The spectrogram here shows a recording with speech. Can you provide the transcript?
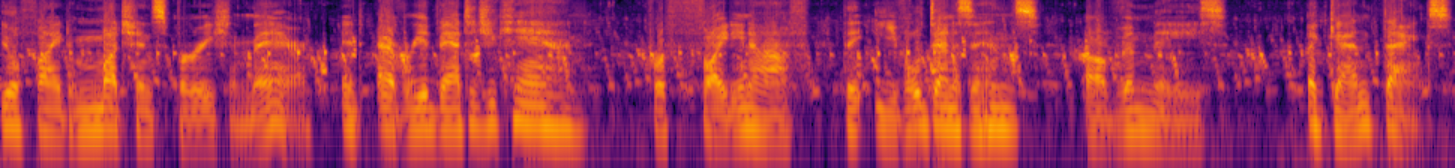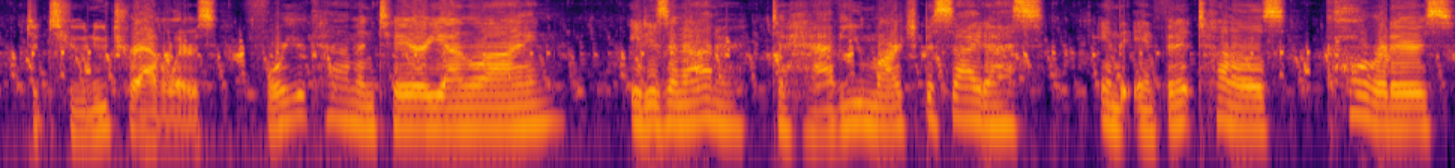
you'll find much inspiration there, and every advantage you can for fighting off the evil denizens of the maze. Again, thanks to two new travelers for your commentary online. It is an honor to have you march beside us in the infinite tunnels, corridors,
